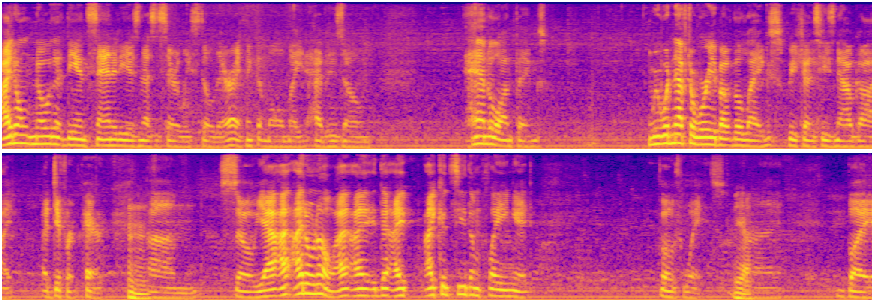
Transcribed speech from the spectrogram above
I don't know that the insanity is necessarily still there. I think that Maul might have his own handle on things. We wouldn't have to worry about the legs because he's now got a different pair. Mhm. Um, so yeah, I, I don't know. I I, I I could see them playing it both ways. Yeah. Uh, but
